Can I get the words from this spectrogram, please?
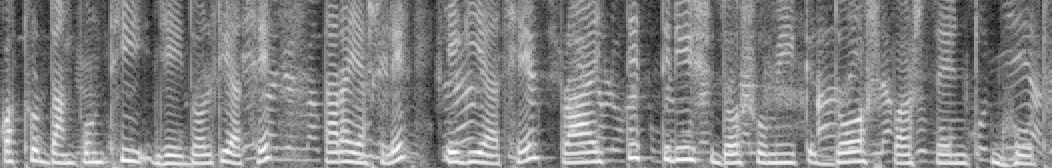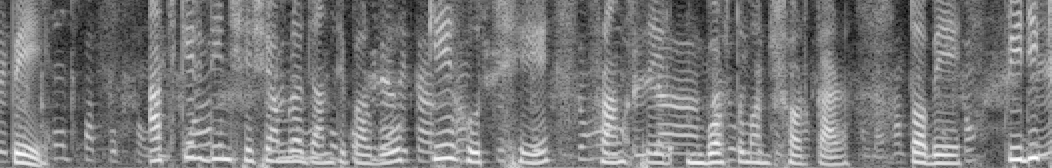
কঠোর ডানপন্থী যেই দলটি আছে, তারাই আসলে এগিয়ে আছে প্রায় তেত্রিশ দশমিক দশ পার্সেন্ট ভোট পেয়ে। আজকের দিন শেষে আমরা জানতে পারব কে হচ্ছে ফ্রান্সের বর্তমান সরকার। তবে প্রিডিক্ট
